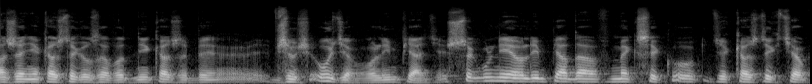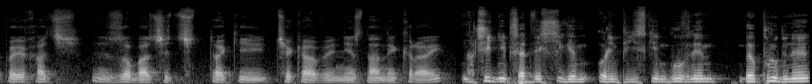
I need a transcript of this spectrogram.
Marzenie każdego zawodnika, żeby wziąć udział w olimpiadzie. Szczególnie olimpiada w Meksyku, gdzie każdy chciał pojechać, zobaczyć taki ciekawy, nieznany kraj. Na trzy dni przed wyścigiem olimpijskim głównym był próbny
